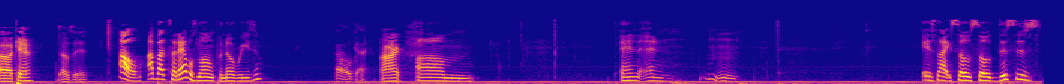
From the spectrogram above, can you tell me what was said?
Uh, Karen, that was it. Oh, I about to say that was long for no reason. Oh, okay. All right. Um, and and mm, it's like so. So this is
